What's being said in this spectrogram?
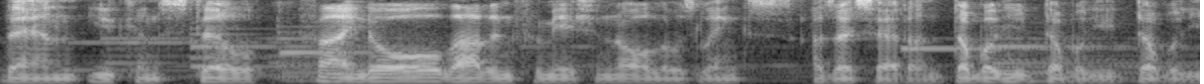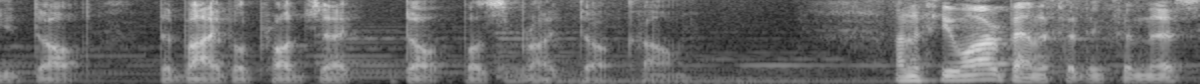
then you can still find all that information, all those links, as I said, on www.thebibleproject.buzzsprout.com. And if you are benefiting from this,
